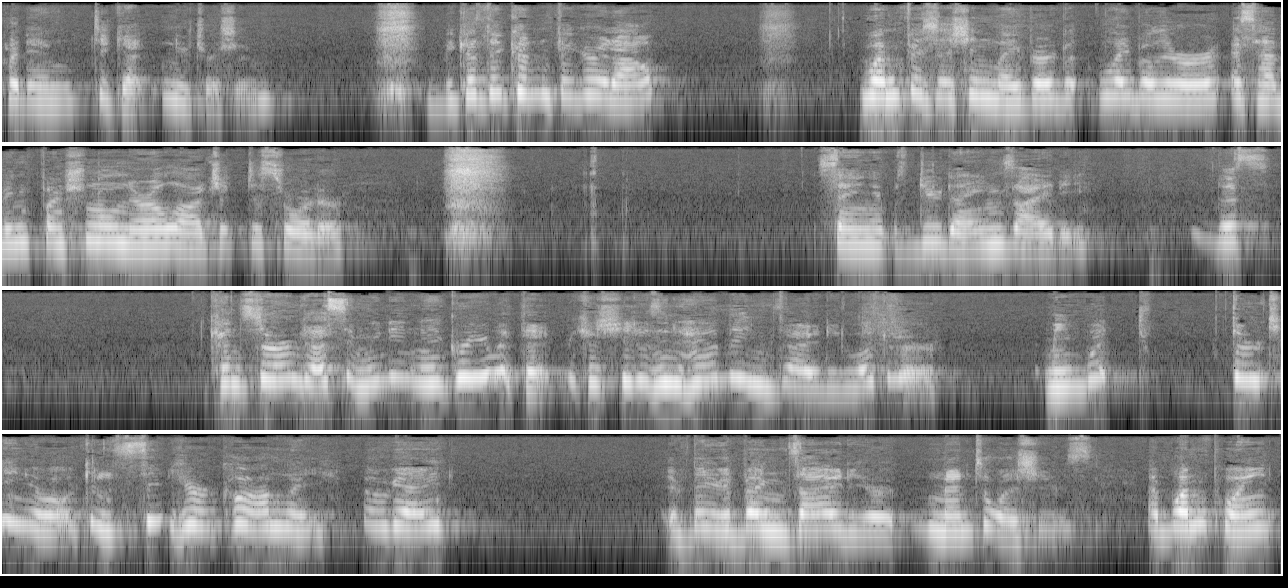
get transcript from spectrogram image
put in to get nutrition. Because they couldn't figure it out, one physician labeled, labeled her as having functional neurologic disorder, saying it was due to anxiety. This concerned us and we didn't agree with it because she doesn't have the anxiety. Look at her. I mean, what 13 year old can sit here calmly, okay? If they have anxiety or mental issues. At one point,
